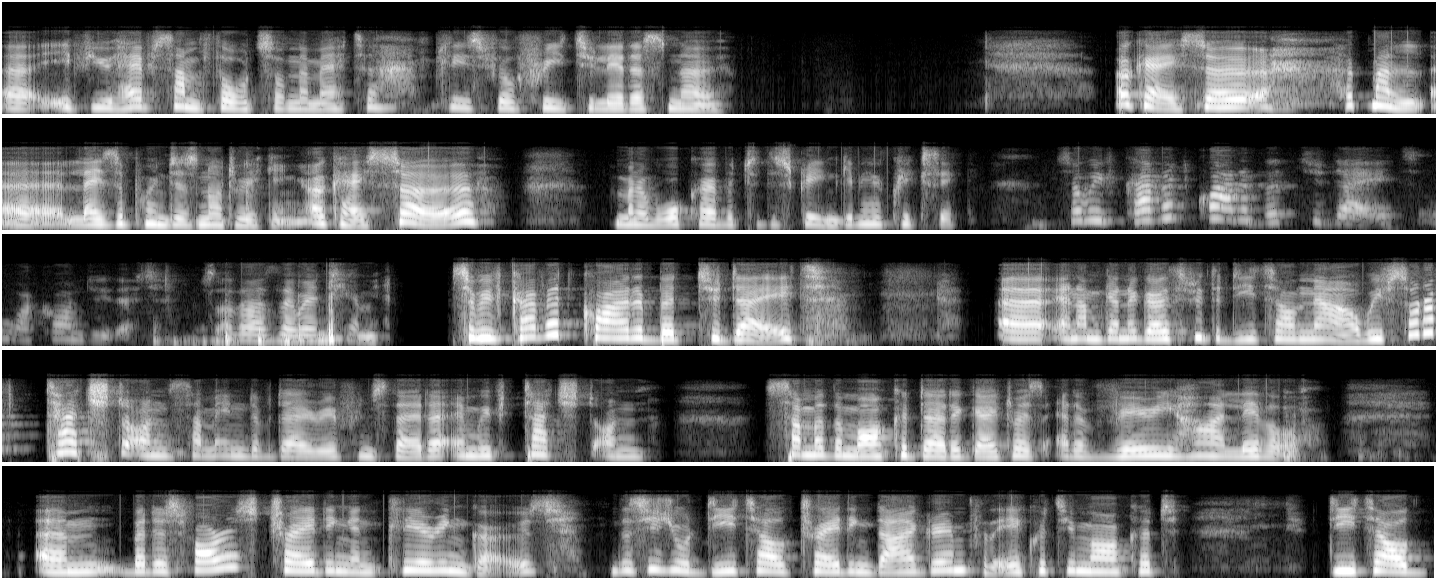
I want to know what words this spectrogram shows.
Uh, if you have some thoughts on the matter, please feel free to let us know. Okay, so I hope my uh, laser pointer is not working. Okay, so I'm going to walk over to the screen. Give me a quick sec. So we've covered quite a bit to date. Oh, I can't do that, otherwise they won't hear me. So we've covered quite a bit to date. Uh, and I'm going to go through the detail now. We've sort of touched on some end of day reference data and we've touched on some of the market data gateways at a very high level. Um, but as far as trading and clearing goes, this is your detailed trading diagram for the equity market, detailed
